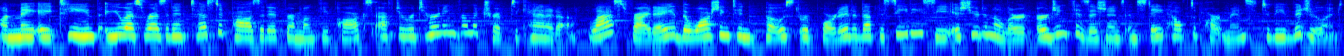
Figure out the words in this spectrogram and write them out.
On May 18th, a U.S. resident tested positive for monkeypox after returning from a trip to Canada. Last Friday, the Washington Post reported that the CDC issued an alert urging physicians and state health departments to be vigilant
